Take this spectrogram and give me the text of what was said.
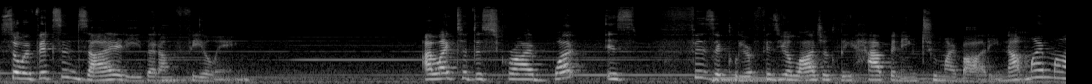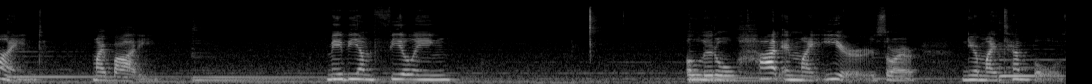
So if it's anxiety that I'm feeling, I like to describe what is physically or physiologically happening to my body, not my mind, my body. Maybe I'm feeling a little hot in my ears or near my temples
